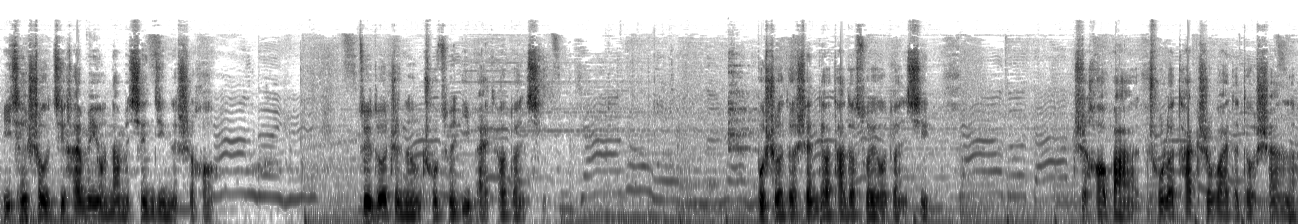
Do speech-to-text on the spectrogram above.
以前手机还没有那么先进的时候，最多只能储存一百条短信，不舍得删掉他的所有短信，只好把除了他之外的都删了。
